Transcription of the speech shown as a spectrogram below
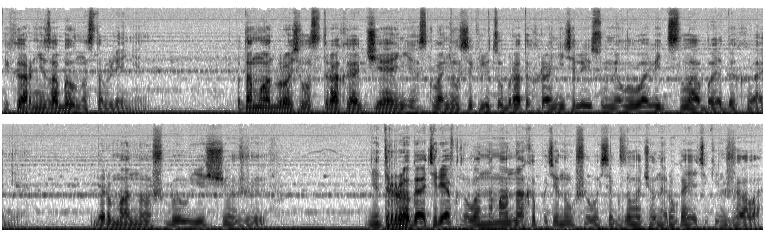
и Хар не забыл наставления. Потому отбросил страх и отчаяние, склонился к лицу брата-хранителя и сумел уловить слабое дыхание. Дарманош был еще жив. «Не трогать!» — рявкнул на монаха, потянувшегося к золоченой рукояти кинжала.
